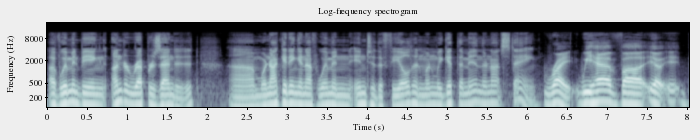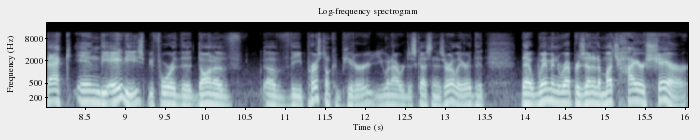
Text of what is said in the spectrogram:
of women being underrepresented. Um, we're not getting enough women into the field, and when we get them in, they're not staying. Right. We have, uh, you know, it, back in the 80s, before the dawn of of the personal computer, you and I were discussing this earlier, that that women represented a much higher share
